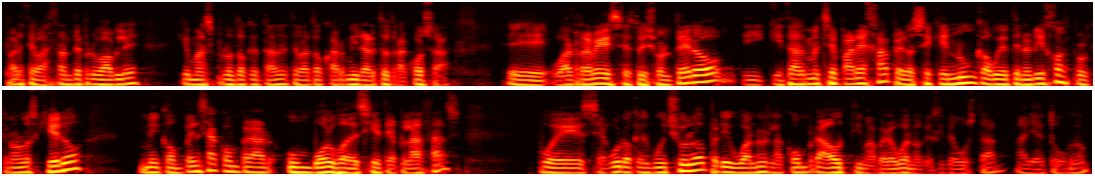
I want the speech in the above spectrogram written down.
parece bastante probable que más pronto que tarde te va a tocar mirarte otra cosa. Eh, o al revés, estoy soltero y quizás me eche pareja, pero sé que nunca voy a tener hijos porque no los quiero. Me compensa comprar un Volvo de siete plazas. Pues seguro que es muy chulo, pero igual no es la compra óptima. Pero bueno, que si te gusta, allá tú, ¿no?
